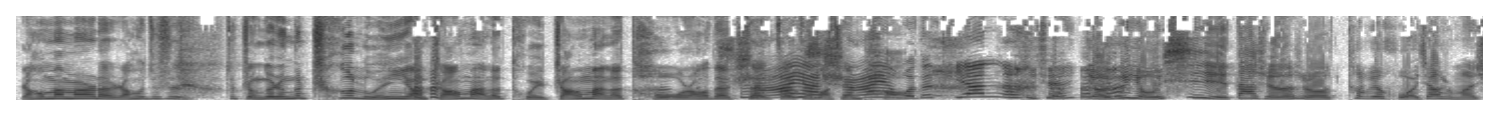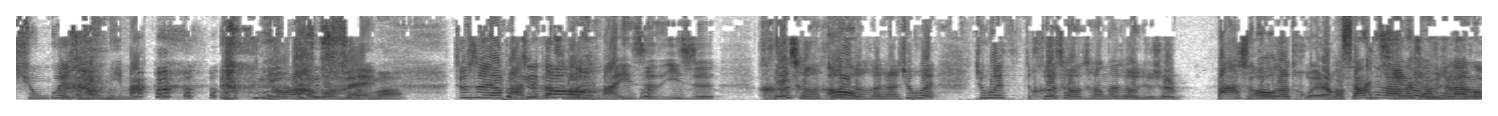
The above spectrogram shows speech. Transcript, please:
然后慢慢的，然后就是 就整个人跟车轮一样，长满了腿，长满了头，然后再再再再往前跑。我的天哪！以前有一个游戏，大学的时候特别火，叫什么“胸贵草泥马”，你们玩过没？就是要把那个草泥马一直一直合成合成合成，就会就会合成成那种就是八十多个腿，然后大肌肉就是那种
